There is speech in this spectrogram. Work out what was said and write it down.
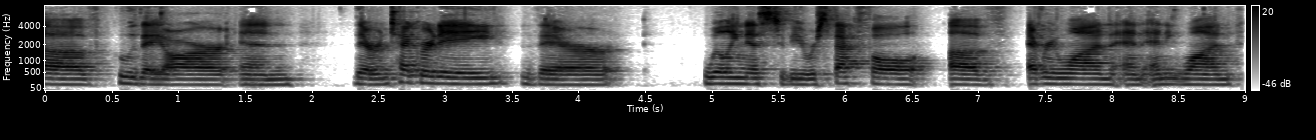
of who they are and their integrity, their willingness to be respectful of everyone and anyone.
